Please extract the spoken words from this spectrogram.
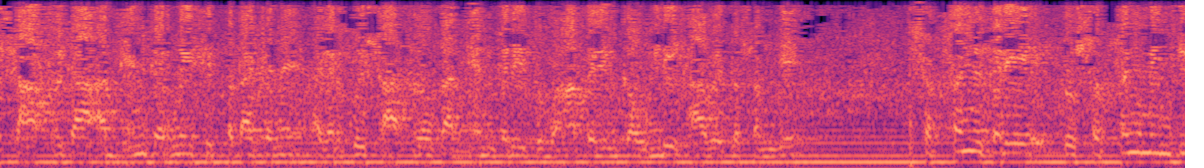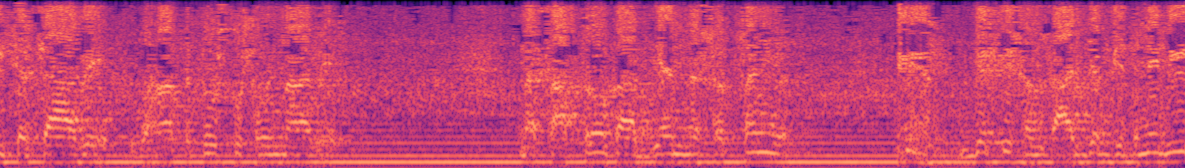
शास्त्र का अध्ययन करने से पता चले, अगर कोई शास्त्रों का अध्ययन करे तो वहाँ पर इनका उल्लेख आवे तो समझे। सत्संग करे तो सत्संग में इनकी चर्चा आवे तो वहाँ पर तो उसको समझ में आवे। न शास्त्रों का अध्ययन, न सत्संग। व्यक्ति संसार जब जितने भी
